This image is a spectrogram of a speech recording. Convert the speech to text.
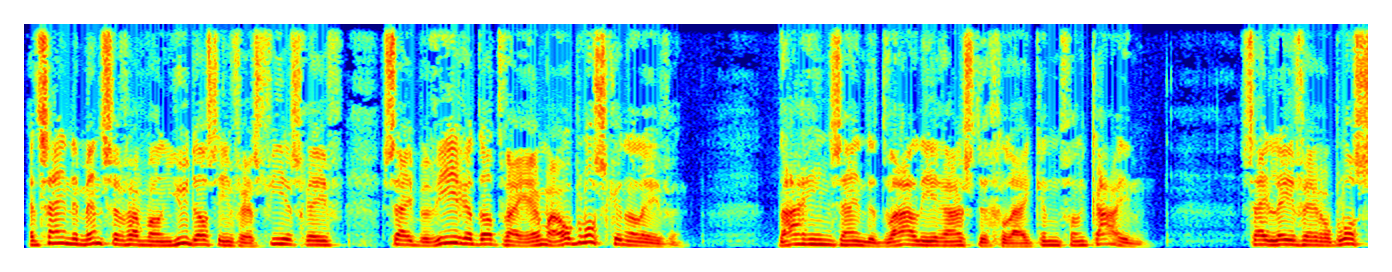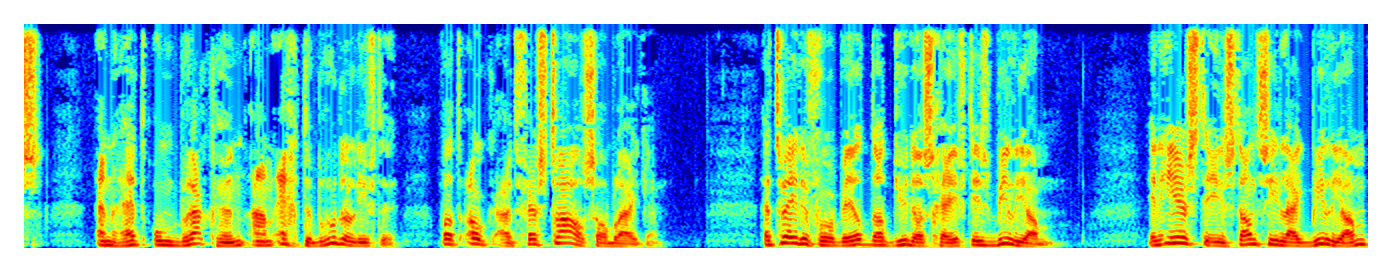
Het zijn de mensen waarvan Judas in vers 4 schreef: zij beweren dat wij er maar op los kunnen leven. Daarin zijn de dwaalleraars de gelijken van Kain. Zij leven erop los en het ontbrak hun aan echte broederliefde, wat ook uit vers 12 zal blijken. Het tweede voorbeeld dat Judas geeft is Biliam. In eerste instantie lijkt Biliam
